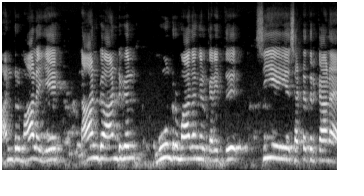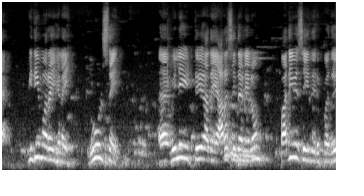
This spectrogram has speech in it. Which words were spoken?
அன்று மாலையே நான்கு ஆண்டுகள் மூன்று மாதங்கள் கழித்து சிஏஏ சட்டத்திற்கான விதிமுறைகளை ரூல்ஸை வெளியிட்டு அதை அரசிதழிலும் பதிவு செய்திருப்பது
